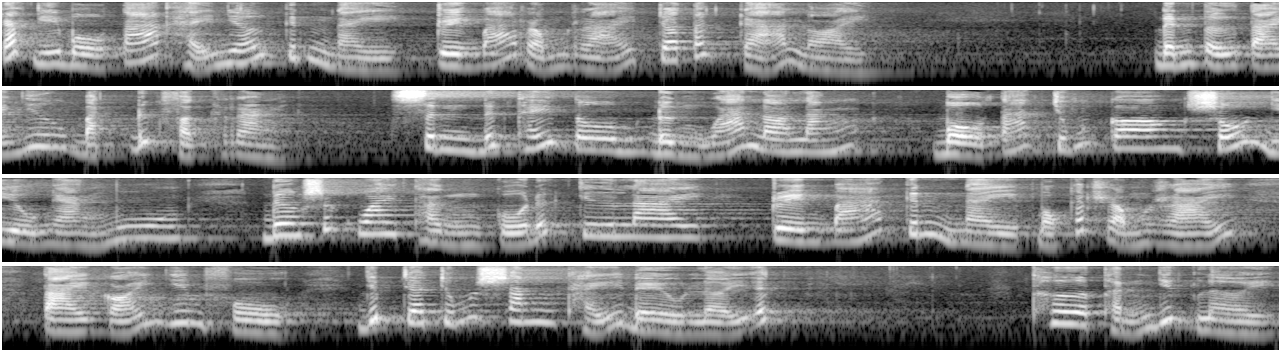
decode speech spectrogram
Các vị Bồ Tát hãy nhớ kinh này truyền bá rộng rãi cho tất cả loài. Định tự tại dương bạch Đức Phật rằng, xin Đức Thế Tôn đừng quá lo lắng, Bồ Tát chúng con số nhiều ngàn muôn, nương sức quay thần của Đức Chư Lai, truyền bá kinh này một cách rộng rãi, tại cõi diêm phù, giúp cho chúng sanh thảy đều lợi ích. Thưa thỉnh dứt lời,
